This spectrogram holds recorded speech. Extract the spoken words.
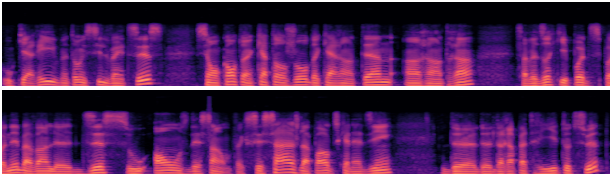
ou qu'il arrive, mettons ici le 26, si on compte un 14 jours de quarantaine en rentrant, ça veut dire qu'il n'est pas disponible avant le 10 ou 11 décembre. Fait que c'est sage de la part du Canadien de, le rapatrier tout de suite.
